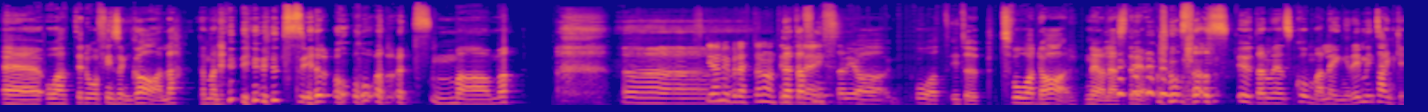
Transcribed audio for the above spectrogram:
Eh, och att det då finns en gala där man utser Årets Mama. Ska jag nu berätta någonting Detta för dig? fnissade jag åt i typ två dagar när jag läste det någonstans utan att ens komma längre i min tanke.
